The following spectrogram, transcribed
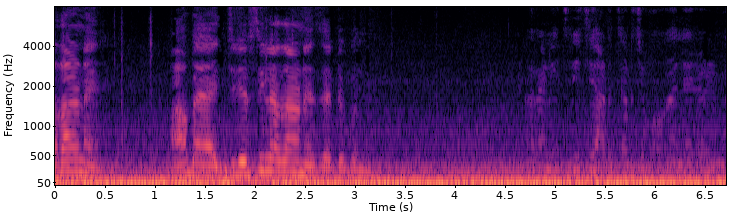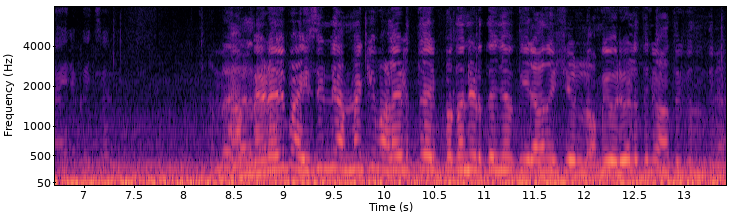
അതാണ്. ആ എച്ച് ഡി എഫ് സിയിൽ അതാണ് സെറ്റപ്പ് അടച്ചടച്ച് പോകാം അല്ലേ രണ്ടായിരം ഒക്കെ വെച്ച് അമ്മ ഒരു കൊല്ലത്തിന് അമ്മയുടെ കയ്യിൽ പൈസ ഉണ്ട്. അമ്മയ്ക്ക് വള എടുത്ത് ഇപ്പൊ തന്നെ എടുത്തു കഴിഞ്ഞാൽ തീരാവുന്ന വിഷയമുള്ളൂ. അമ്മ ഒരു കൊല്ലത്തിന് കാത്തു നിൽക്കുന്ന എന്തിനാ?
